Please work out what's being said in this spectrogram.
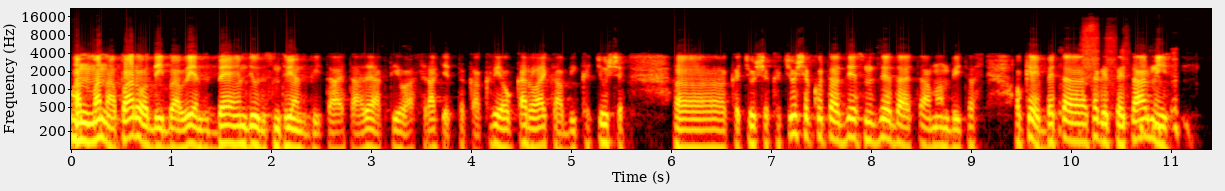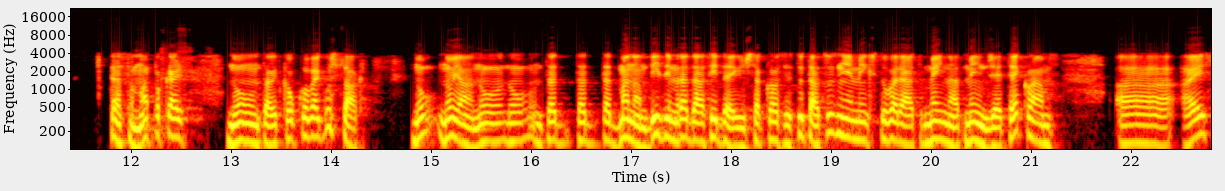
man, manā pārvaldībā viens BM21 bija tā, tā reaktīvās raķeta, tā kā krievu kara laikā bija kaķuša, kaķuša, kaķuša, kur tā dziesmas dziedāja, tā man bija tas, ok, bet tagad pēc armijas esam apakaļ, nu, un tagad kaut ko vajag uzsākt. Nu, nu jā, nu, nu, tad, tad, tad manam dizim radās ideja. Viņš saka, klausies, tu tāds uzņēmīgs, tu varētu mēģināt menedžēt reklāmas. Uh, es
